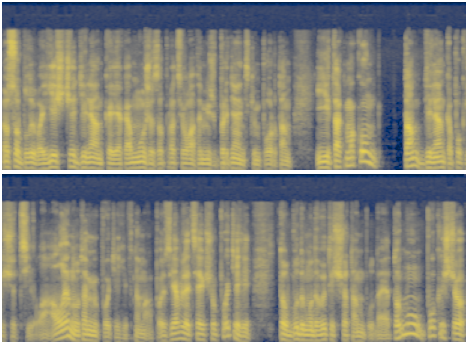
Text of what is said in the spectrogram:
Особливо є ще ділянка, яка може запрацювати між Бердянським портом і Такмаком. Там ділянка поки що ціла, але ну там і потягів нема. З'являться, якщо потяги, то будемо дивитися, що там буде. Тому поки що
